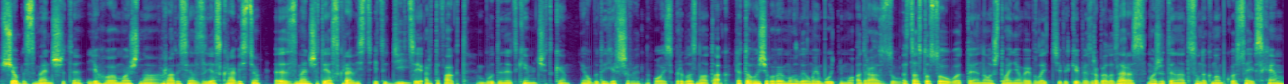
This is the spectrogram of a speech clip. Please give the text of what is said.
Щоб зменшити його, можна гратися з яскравістю, е, зменшити яскравість, і тоді цей артефакт буде не таким чітким, його буде гірше видно. Ось, приблизно так. Для того, щоб ви могли у майбутньому одразу застосовувати налаштування вейвлетів, які ви зробили зараз, можете натиснути кнопку Save Scheme.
